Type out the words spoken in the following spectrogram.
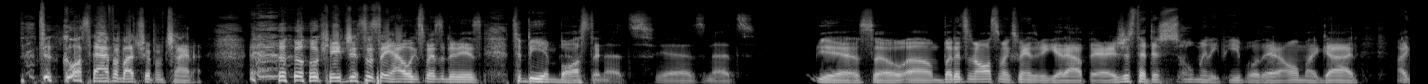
to cost half of my trip of China. okay, just to say how expensive it is to be in Boston. Nuts. Yeah, it's nuts. Yeah, so um, but it's an awesome experience if you get out there. It's just that there's so many people there. Oh my god! I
